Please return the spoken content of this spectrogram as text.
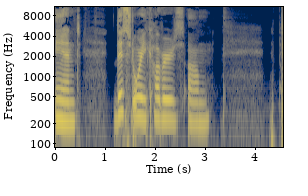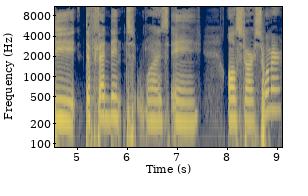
And this story covers um, the defendant was a all-star swimmer.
